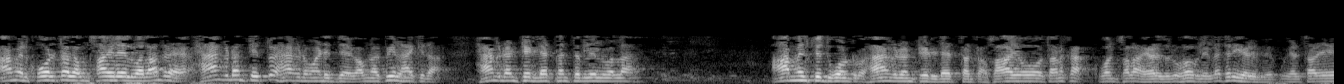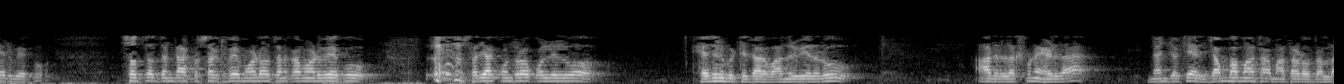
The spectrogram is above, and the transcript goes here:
ಆಮೇಲೆ ಕೋರ್ಟಲ್ಲಿ ಅವನು ಸಾಯಲೇ ಇಲ್ವಲ್ಲ, ಅಂದ್ರೆ ಹ್ಯಾಂಗ್ಡ್ ಅಂತಿತ್ತು ಹ್ಯಾಂಗ್ಡ್ ಮಾಡಿದ್ದೇವೆ. ಅವನು ಅಪೀಲ್ ಹಾಕಿದ ಹ್ಯಾಂಗ್ಡ್ ಅಂಟಿಲ್ ಡೆತ್ ಅಂತಿರ್ಲಿಲ್ವಲ್ಲ. ಆಮೇಲೆ ತಿದ್ದುಕೊಂಡ್ರು ಹ್ಯಾಂಗ್ಡ್ ಅಂಟಿಲ್ ಡೆತ್ ಅಂತ. ಸಾಯೋ ತನಕ. ಒಂದ್ಸಲ ಹೇಳಿದ್ರು, ಹೋಗ್ಲಿಲ್ಲ, ಸರಿ ಹೇಳಬೇಕು ಹೇಳ್ತಾರೇ ಇರಬೇಕು. ಸತ್ತದ್ದನ್ನು ಡಾಕ್ಟರ್ ಸರ್ಟಿಫೈ ಮಾಡೋ ತನಕ ಮಾಡಬೇಕು. ಸರಿಯಾಗಿ ಕೊಂದ್ರೋ ಕೊಲ್ಲಿಲ್ವೋ. ಹೆದರು ಬಿಟ್ಟಿದ್ದಾರೆ ವಾನರವೀರರು. ಆದರೆ ಲಕ್ಷ್ಮಣ ಹೇಳ್ದ ನನ್ನ ಜೊತೆ ಜಂಬ ಮಾತ ಮಾತಾಡೋದಲ್ಲ.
